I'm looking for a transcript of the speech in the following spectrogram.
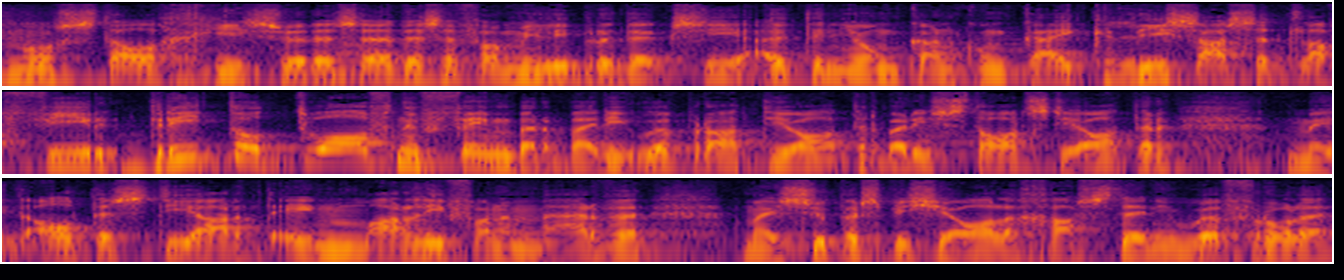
Nostalgie. So dis 'n dis 'n familieproduksie. Oud en jong kan kom kyk. Lisa se klavier 3 tot 12 November by die Opera Theater by die Staatsteater met Altes Stiart en Marley van der Merwe, my super spesiale gaste in die hoofrolle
